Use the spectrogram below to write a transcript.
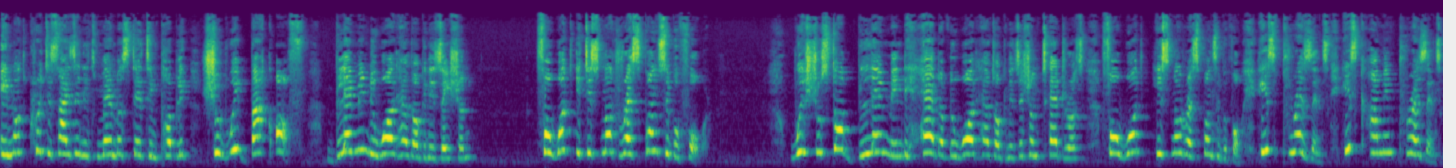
in not criticizing its member states in public, should we back off, blaming the World Health Organization for what it is not responsible for? We should stop blaming the head of the World Health Organization, Tedros, for what he's not responsible for. His presence, his coming presence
